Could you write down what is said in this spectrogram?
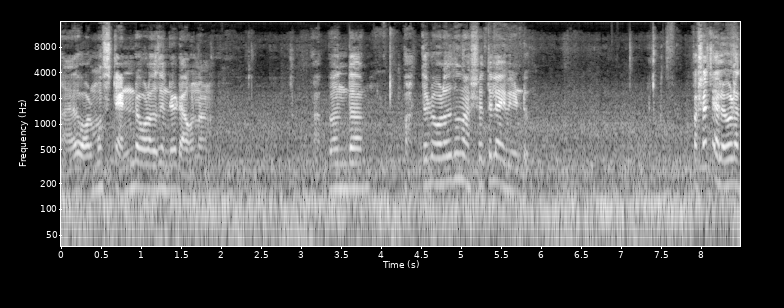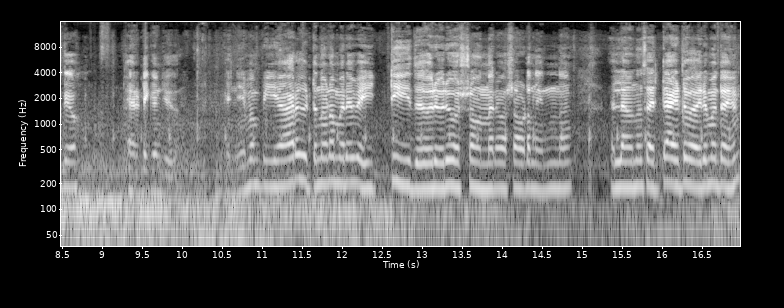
അതായത് ഓൾമോസ്റ്റ് ടെൻ ഡോളേഴ്സിന്റെ ഡൗൺ ആണ്. അപ്പോൾ എന്താ പത്ത് ഡോളേഴ്സ് നഷ്ടത്തിലായി വീണ്ടും. പക്ഷെ ചിലവുകളൊക്കെയോ? ഇരട്ടിക്കുകയും ചെയ്തു. ഇനിയിപ്പം പി ആർ കിട്ടുന്നിടം വരെ വെയിറ്റ് ചെയ്ത് ഒരു ഒരു വർഷം ഒന്നര വർഷം അവിടെ നിന്ന് എല്ലാം ഒന്ന് സെറ്റായിട്ട് വരുമ്പോഴത്തേനും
